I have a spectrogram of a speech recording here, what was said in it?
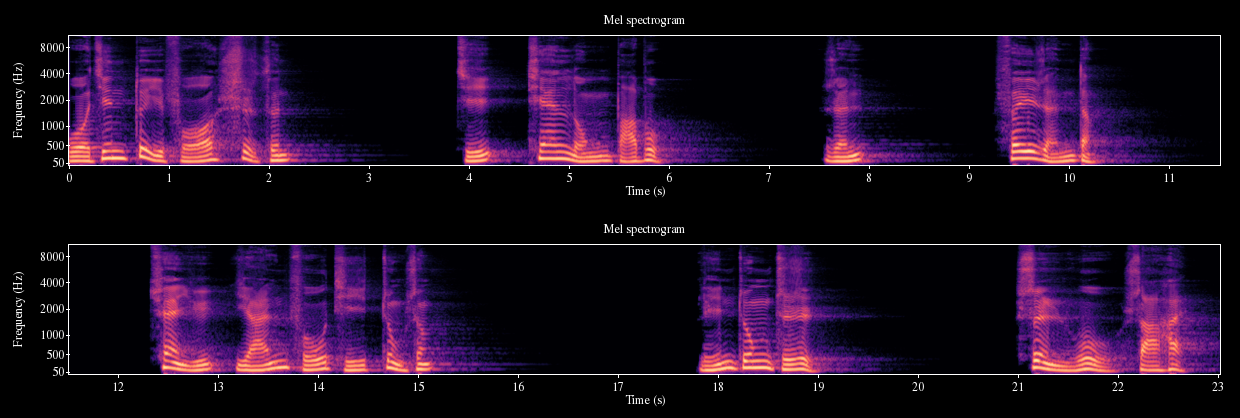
我今对佛世尊及天龙八部、人、非人等，劝于阎浮提众生，临终之日，慎勿杀害，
